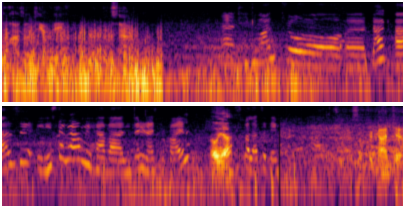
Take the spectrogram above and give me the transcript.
Palazzo Tempi. Good stop. And if you want to uh, tag us in Instagram, we have a very nice profile. Oh yeah? It's Palazzo Tempi. Some focaccia.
